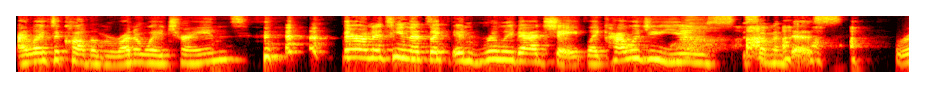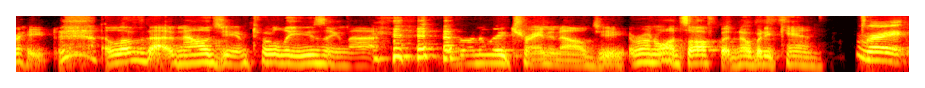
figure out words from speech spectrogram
I like to call them runaway trains. they're on a team that's like in really bad shape. Like, how would you use some of this? Right. I love that analogy. I'm totally using that. runaway train analogy. Everyone wants off, but nobody can. Right.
